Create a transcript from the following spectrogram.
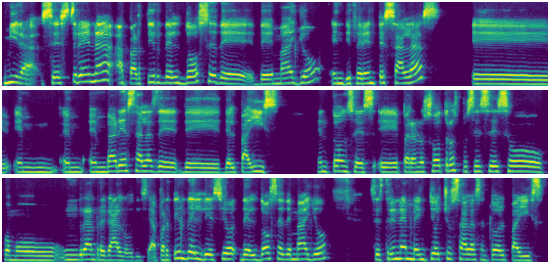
Mira, se estrena a partir del 12 de, mayo en diferentes salas, eh, en, varias salas del país. Entonces, eh, para nosotros, pues es eso como un gran regalo, dice. A partir del, del 12 de mayo se estrena en 28 salas en todo el país.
